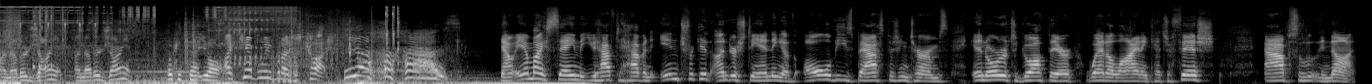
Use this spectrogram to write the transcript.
Another giant, another giant. Look at that, y'all. I can't believe what I just caught. Yes! Now, am I saying that you have to have an intricate understanding of all these bass fishing terms in order to go out there, wet a line, and catch a fish? Absolutely not.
